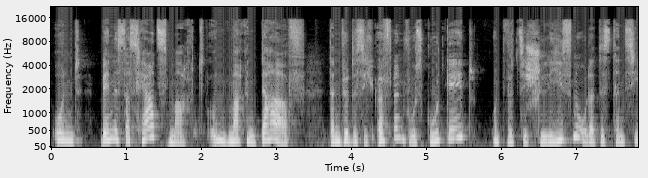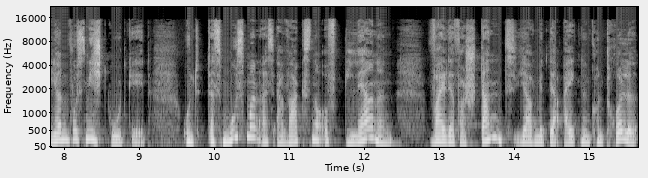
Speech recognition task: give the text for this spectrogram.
Und wenn es das Herz macht und machen darf, dann wird es sich öffnen, wo es gut geht und wird sich schließen oder distanzieren, wo es nicht gut geht. Und das muss man als Erwachsener oft lernen, weil der Verstand ja mit der eigenen Kontrolle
